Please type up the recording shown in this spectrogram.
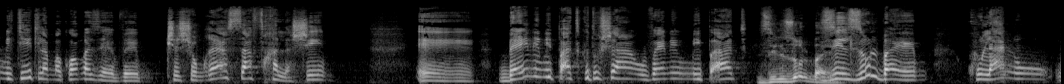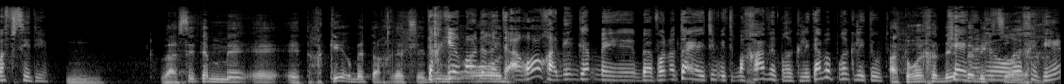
אמיתית למקום הזה, וכששומרי הסף חלשים, אה, בין אם מפאת קדושה ובין אם מפאת... זלזול בהם. זלזול בהם, כולנו מפסידים. Mm. ועשיתם אה, אה, תחקיר בטח רציני תחקיר מאוד. תחקיר מאוד ארוך, אני גם אה, בעוונותיי הייתי מתמחה ופרקליטה בפרקליטות. את עורכת דין כן, במקצועך. כן, אני עורכת דין.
